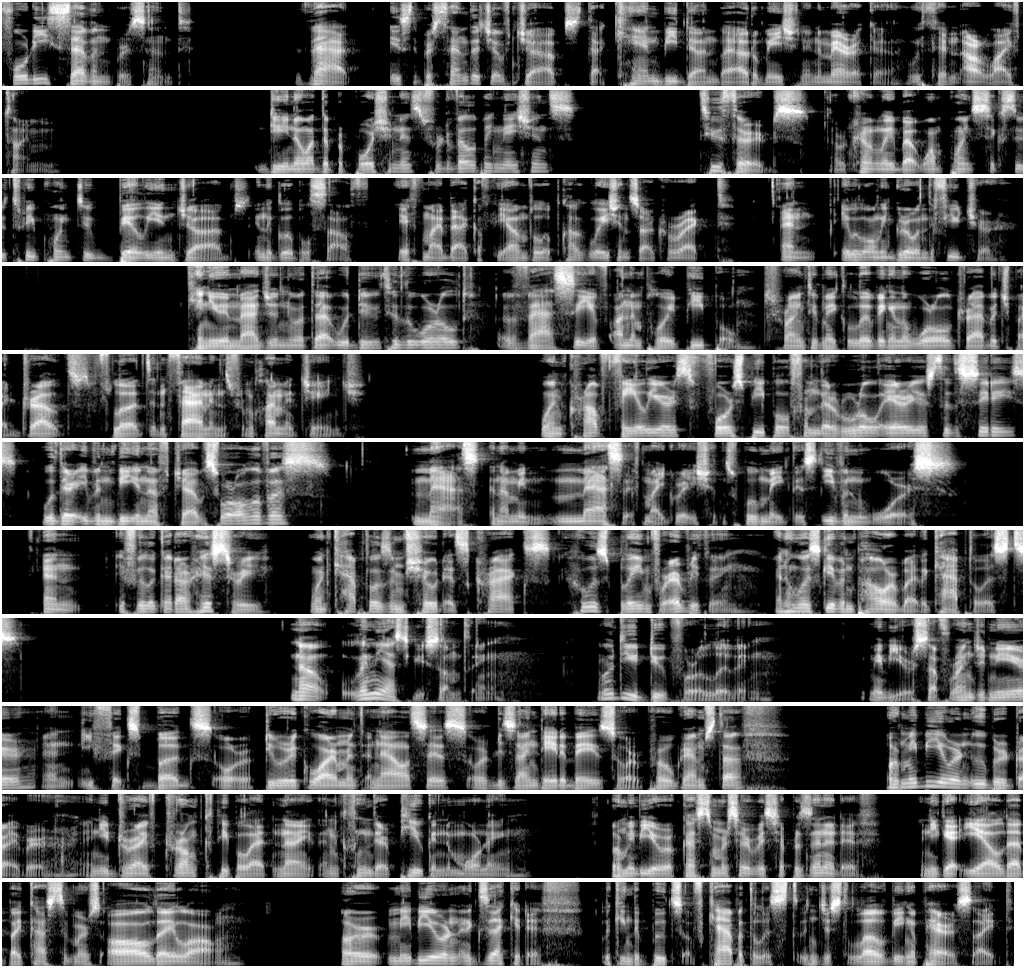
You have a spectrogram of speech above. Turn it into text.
47%. That is the percentage of jobs that can be done by automation in America within our lifetime. Do you know what the proportion is for developing nations? Two thirds, or currently about 1.6 to 3.2 billion jobs in the global south, if my back of the envelope calculations are correct, and it will only grow in the future. Can you imagine what that would do to the world? A vast sea of unemployed people trying to make a living in a world ravaged by droughts, floods, and famines from climate change. When crop failures force people from their rural areas to the cities, will there even be enough jobs for all of us? Mass, and I mean massive migrations, will make this even worse. And if we look at our history, when capitalism showed its cracks, who was blamed for everything? And who was given power by the capitalists? Now, let me ask you something. What do you do for a living? Maybe you're a software engineer and you fix bugs or do requirement analysis or design database or program stuff. Or maybe you're an Uber driver and you drive drunk people at night and clean their puke in the morning. Or maybe you're a customer service representative and you get yelled at by customers all day long. Or maybe you're an executive, licking the boots of capitalists and just love being a parasite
